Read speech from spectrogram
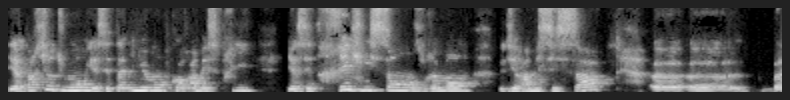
Et à partir du moment où il y a cet alignement corps, âme, esprit, il y a cette réjouissance vraiment de dire ah mais c'est ça, euh, euh, bah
